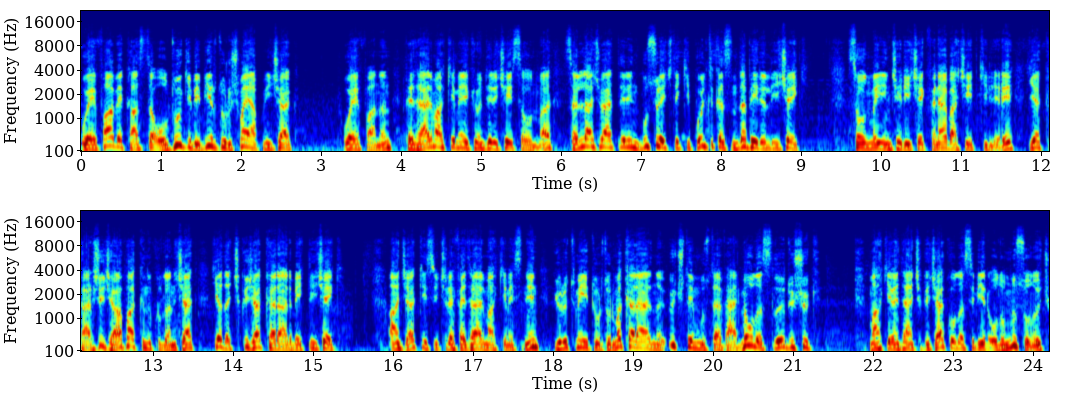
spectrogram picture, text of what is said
UEFA ve KAS'ta olduğu gibi bir duruşma yapmayacak. UEFA'nın federal mahkemeye göndereceği savunma Sarı lacivertlerin bu süreçteki politikasını da belirleyecek. Savunmayı inceleyecek Fenerbahçe yetkilileri ya karşı cevap hakkını kullanacak ya da çıkacak kararı bekleyecek. Ancak İsviçre Federal Mahkemesi'nin yürütmeyi durdurma kararını 3 Temmuz'da verme olasılığı düşük. Mahkemeden çıkacak olası bir olumlu sonuç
